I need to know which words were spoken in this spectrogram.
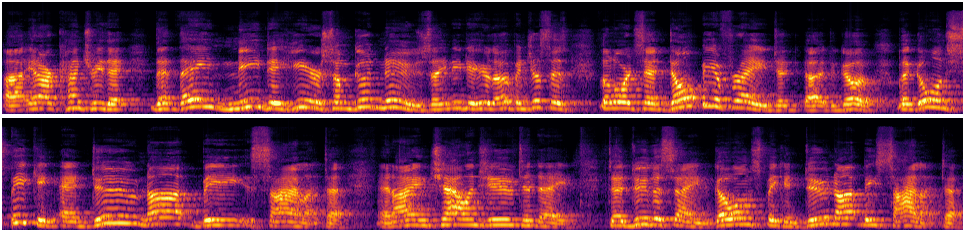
uh, in our country that, that they need to hear some good news. They need to hear the hope. And just as the Lord said, don't be afraid to, uh, to go, but go on speaking and do not be silent. Uh, and I challenge you today to do the same. Go on speaking. Do not be silent. Uh,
